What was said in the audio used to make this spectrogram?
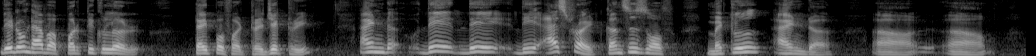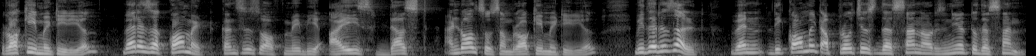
they do not have a particular type of a trajectory and they, they, the asteroid consists of metal and uh, uh, uh, rocky material whereas a comet consists of maybe ice, dust and also some rocky material with the result when the comet approaches the sun or is near to the sun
